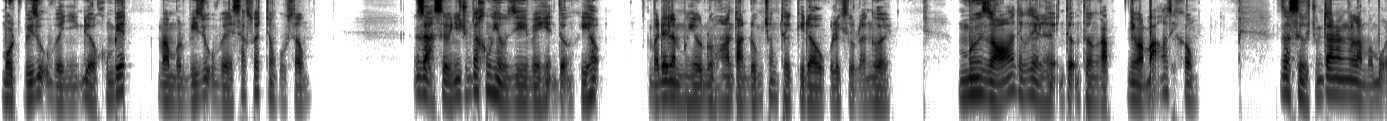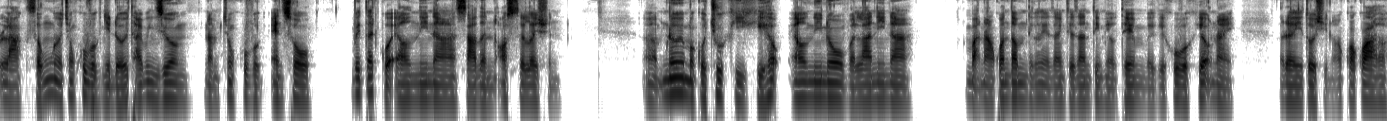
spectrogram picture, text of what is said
Một ví dụ về những điều không biết và một ví dụ về xác suất trong cuộc sống. Giả sử như chúng ta không hiểu gì về hiện tượng khí hậu và đây là một hiểu đồ hoàn toàn đúng trong thời kỳ đầu của lịch sử loài người. Mưa gió thì có thể là hiện tượng thường gặp nhưng mà bão thì không. Giả sử chúng ta đang là một bộ lạc sống ở trong khu vực nhiệt đới Thái Bình Dương nằm trong khu vực ENSO, viết tắt của El Nina Southern Oscillation, à, nơi mà có chu kỳ khí hậu El Nino và La Nina. Bạn nào quan tâm thì có thể dành thời gian tìm hiểu thêm về cái khu vực khí hậu này. Ở đây tôi chỉ nói qua qua thôi.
